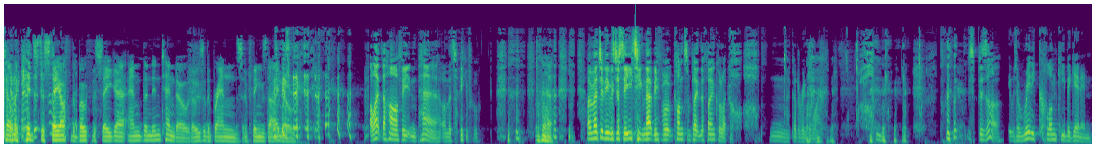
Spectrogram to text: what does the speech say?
Tell the kids to stay off the both the Sega and the Nintendo. Those are the brands of things that I know. I like the half-eaten pear on the table. I imagine he was just eating that before contemplating the phone call, like, oh, mm, I got to ring the wife. it's bizarre. it was a really clunky beginning.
